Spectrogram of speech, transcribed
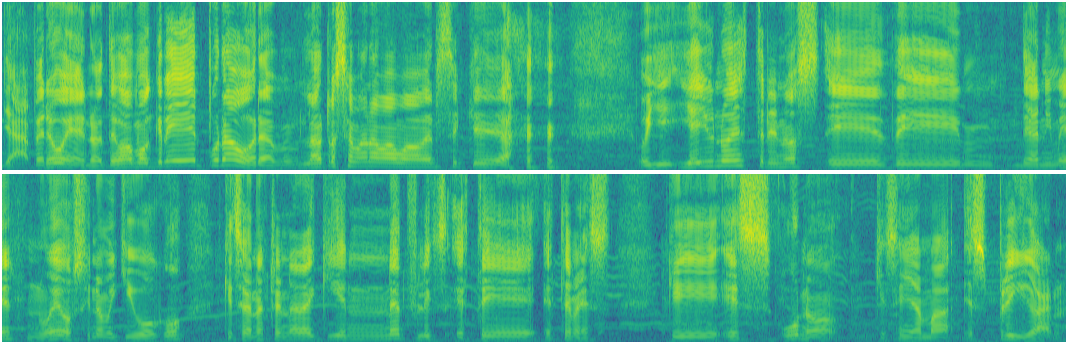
Ya, pero bueno, te vamos a creer por ahora. La otra semana vamos a ver si que... Oye, y hay unos estrenos eh, de, de animes nuevos, si no me equivoco, que se van a estrenar aquí en Netflix este, este mes, que es uno que se llama Spriggan.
